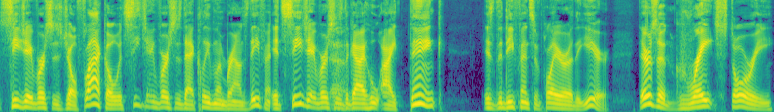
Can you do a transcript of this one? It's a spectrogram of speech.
C.J. versus Joe Flacco. It's C.J. versus that Cleveland Browns defense. It's C.J. versus the guy who I think is the defensive player of the year. There's a great story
